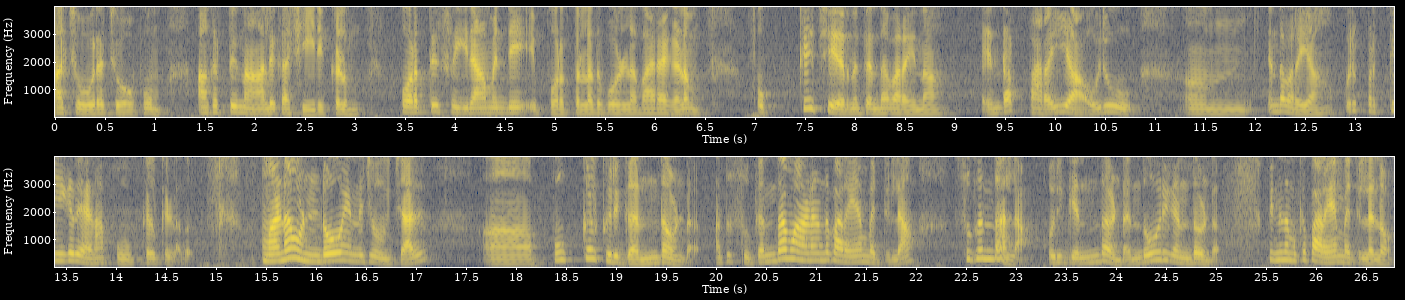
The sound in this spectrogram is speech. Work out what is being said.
ആ ചോര ചുവപ്പും അകത്തെ നാല് കശീരുക്കളും പുറത്തെ ശ്രീരാമന്റെ പുറത്തുള്ളത് പോലുള്ള വരകളും ഒക്കെ ചേർന്നിട്ട് എന്താ പറയുന്ന എന്താ പറയുക ഒരു എന്താ പറയുക ഒരു പ്രത്യേകതയാണ് ആ പൂക്കൾക്കുള്ളത്. മണമുണ്ടോ എന്ന് ചോദിച്ചാൽ പൂക്കൾക്കൊരു ഗന്ധമുണ്ട്. അത് സുഗന്ധമാണ് എന്ന് പറയാൻ പറ്റില്ല. സുഗന്ധമല്ല ഒരു ഗന്ധമുണ്ട്. എന്തോ ഒരു ഗന്ധമുണ്ട്. പിന്നെ നമുക്ക് പറയാൻ പറ്റില്ലല്ലോ.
